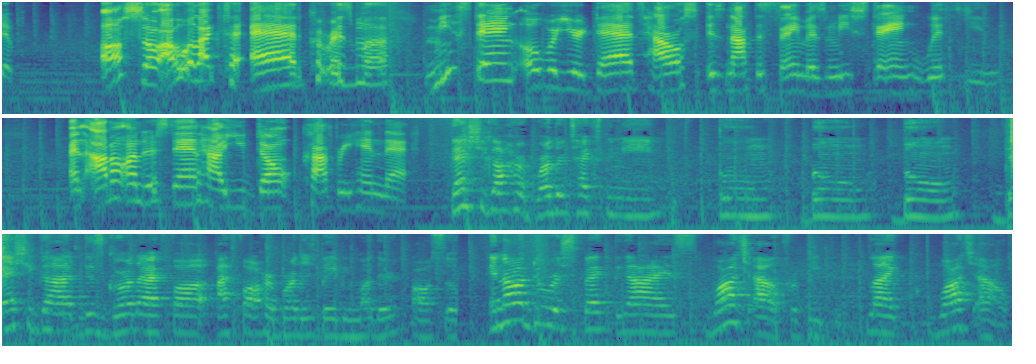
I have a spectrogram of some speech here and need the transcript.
Relationship. Also, I would like to add, Karizma, me staying over your dad's house is not the same as me staying with you. And I don't understand how you don't comprehend that. Then she got her brother texting me, boom, boom, boom. Then she got this girl that I fought. I fought her brother's baby mother also. In all due respect, guys, watch out for people. Like, watch out.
